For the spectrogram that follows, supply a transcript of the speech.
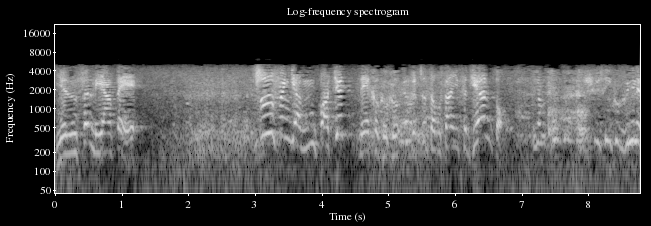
人生两代。只分一五八斤，来口口口，这只多生意出钱多。哎呀，许三口跟你来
